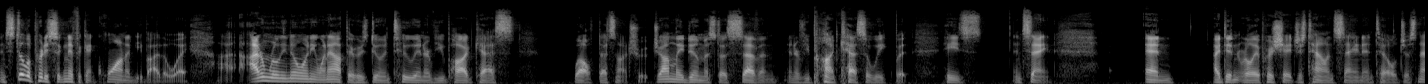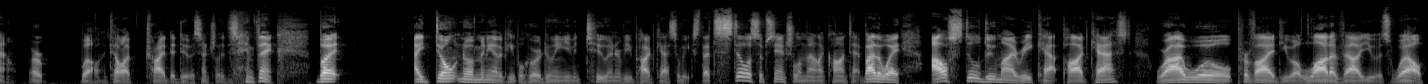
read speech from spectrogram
and still a pretty significant quantity, by the way. I don't really know anyone out there who's doing two interview podcasts. Well, that's not true. John Lee Dumas does seven interview podcasts a week, but he's insane. And I didn't really appreciate just how insane until just now, or well, until I tried to do essentially the same thing. But I don't know of many other people who are doing even two interview podcasts a week. So that's still a substantial amount of content. By the way, I'll still do my recap podcast where I will provide you a lot of value as well.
